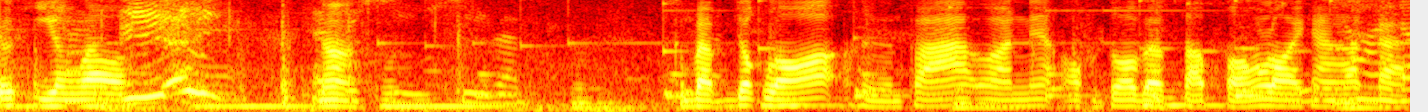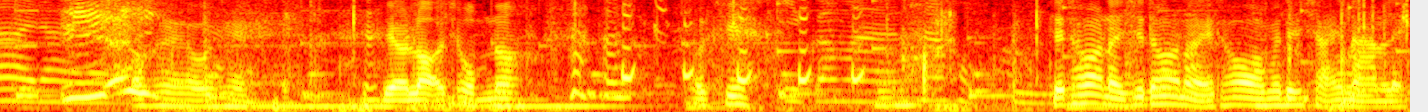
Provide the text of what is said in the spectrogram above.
ตัวขี่ของเราแล้วเนาะจะขี่ขี่แบบ แบบยกล้อเหินฟ้าประมาณเนี้ยออกตัวแบบสับสองลอยกลางอากาศได้ได้โอเค โอเค เดี๋ยวรอชมเนาะโอเค อีกประมาณห้าหกปี เช็ดท่อหน่อยเช็ดท่อหน่อยท่อไม่ได้ใช้นานเลย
